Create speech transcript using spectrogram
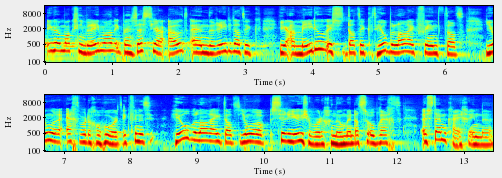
Ik ben Maxime Breeman, ik ben 16 jaar oud. En de reden dat ik hier aan meedoe is dat ik het heel belangrijk vind dat jongeren echt worden gehoord. Ik vind het heel belangrijk dat jongeren serieuzer worden genomen en dat ze oprecht een stem krijgen in de,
